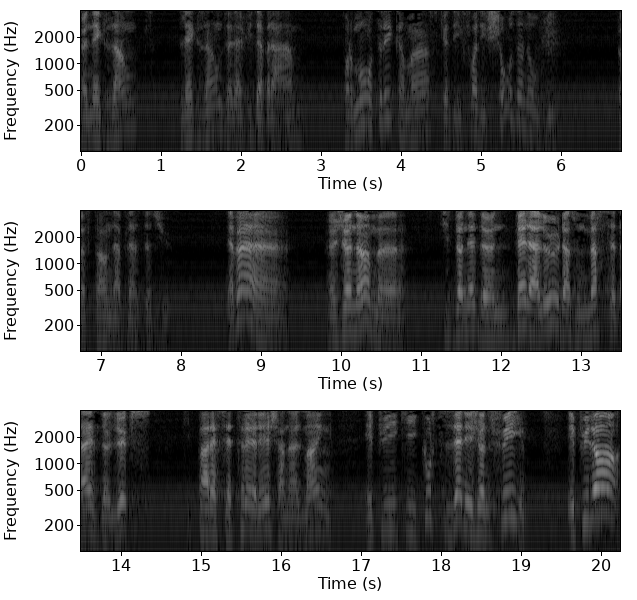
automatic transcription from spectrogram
un exemple, l'exemple de la vie d'Abraham, pour montrer comment ce que des fois des choses dans nos vies peuvent prendre la place de Dieu. Il y avait un, jeune homme euh, qui se donnait d'une belle allure dans une Mercedes de luxe, qui paraissait très riche en Allemagne, et puis qui courtisait les jeunes filles. Et puis là,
